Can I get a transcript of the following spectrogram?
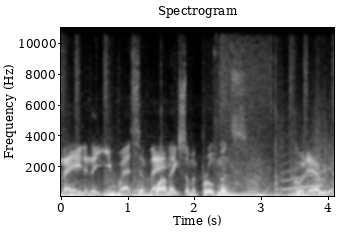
Made in the U.S. of A. Want to make some improvements? Good area.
